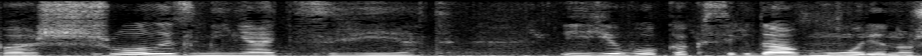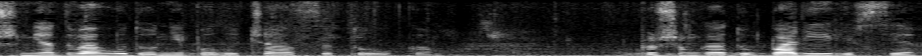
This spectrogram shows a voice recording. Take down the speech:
пошел изменять цвет. И его, как всегда, в море. Но уж у меня два года он не получался толком. В прошлом году болели все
